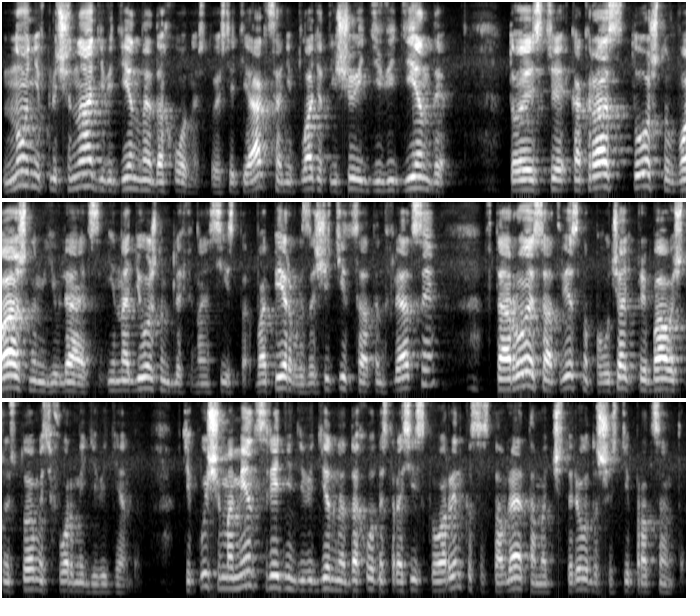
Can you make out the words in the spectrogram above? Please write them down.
но не включена дивидендная доходность. То есть эти акции, они платят еще и дивиденды. То есть э, как раз то, что важным является и надежным для финансиста. Во-первых, защититься от инфляции. Второе, соответственно, получать прибавочную стоимость в форме дивидендов. В текущий момент средняя дивидендная доходность российского рынка составляет там, от 4 до 6%. А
